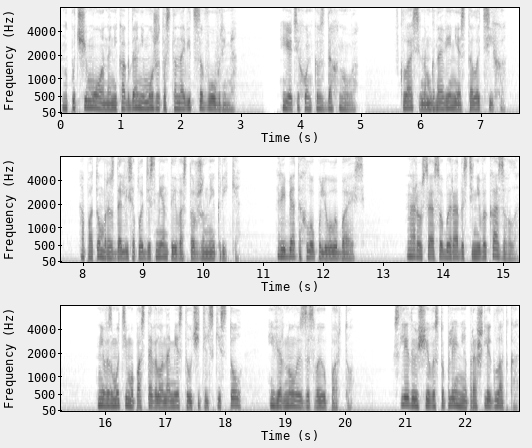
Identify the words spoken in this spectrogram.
Но почему она никогда не может остановиться вовремя? Я тихонько вздохнула. В классе на мгновение стало тихо, а потом раздались аплодисменты и восторженные крики. Ребята хлопали, улыбаясь. Наруса особой радости не выказывала. Невозмутимо поставила на место учительский стол и вернулась за свою парту. Следующие выступления прошли гладко,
